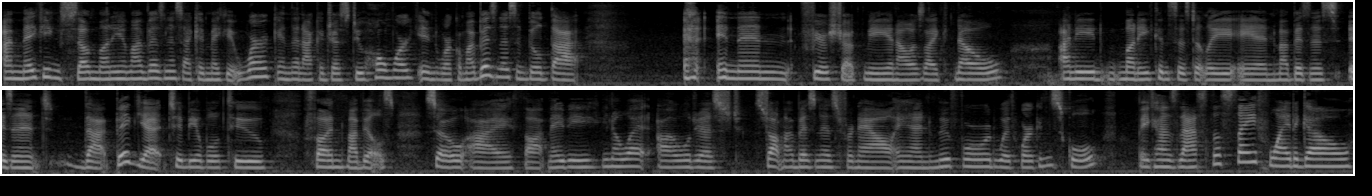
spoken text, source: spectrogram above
I'm making some money in my business. I could make it work, and then I could just do homework and work on my business and build that. and then fear struck me, and I was like, no, I need money consistently, and my business isn't that big yet to be able to fund my bills. So I thought maybe, you know what, I will just stop my business for now and move forward with work and school because that's the safe way to go.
